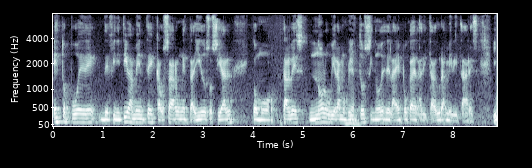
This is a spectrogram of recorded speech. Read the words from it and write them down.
esto puede definitivamente causar un estallido social como tal vez no lo hubiéramos visto sino desde la época de las dictaduras militares. Y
